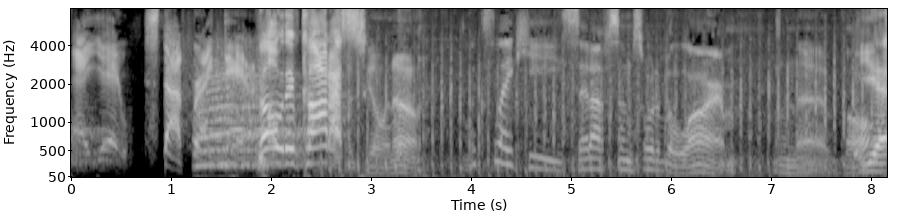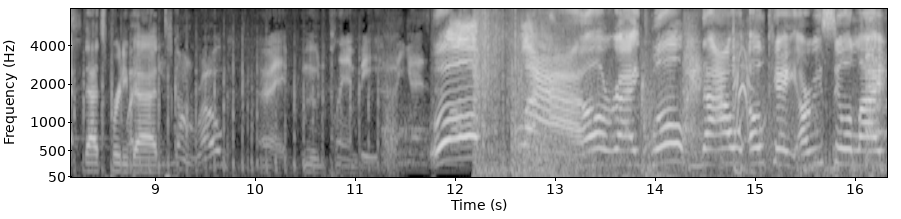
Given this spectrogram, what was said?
Hey, you! Stop right there! No, they've caught us. What's going on? Looks like he set off some sort of alarm in the vault. Yeah, that's pretty He's bad. going rogue? Alright, move to plan B. How you guys Oh, blah. all right. Well, now, okay. Are we still alive?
